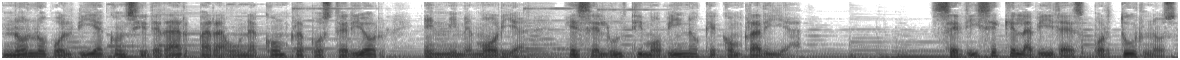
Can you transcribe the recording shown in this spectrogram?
no lo volví a considerar para una compra posterior, en mi memoria, es el último vino que compraría. Se dice que la vida es por turnos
